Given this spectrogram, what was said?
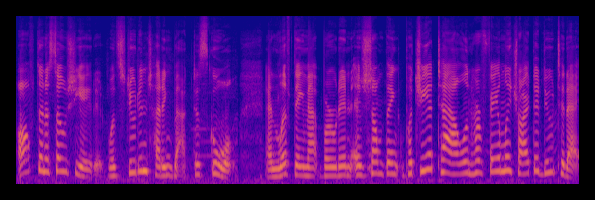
often associated with students heading back to school. And lifting that burden is something Pachia Tal and her family tried to do today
